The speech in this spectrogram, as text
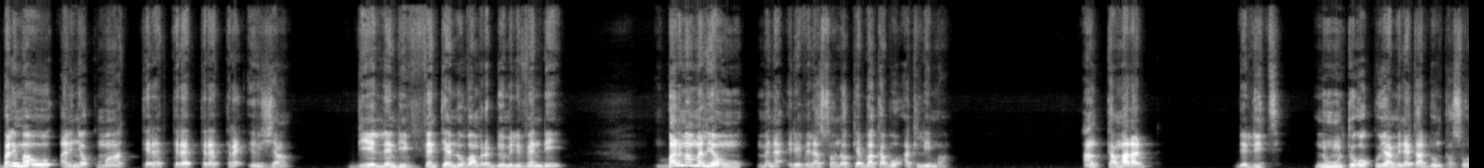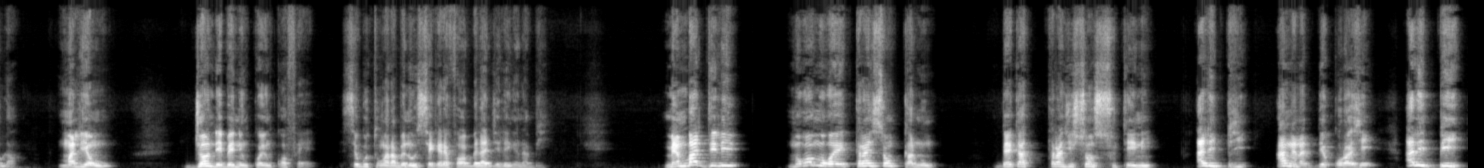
balimaw ani ɲakuma très très très très urgent. Bi ye lundi 21 novembre 2022 balima maliyɛnw n révélation dɔ kɛ an camarade de lutte nuhun togo k'u y'a minɛ ka don kaso la. Maliyɛnw de be nin ko in kɔfɛ? Segu tunkara ben'o sɛgɛrɛ fɔ aw bɛɛ lajɛlen ɲɛna bi. Mɛ n b'a transition kanu bɛɛ transition souteni hali bi an kana décourager hali bi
